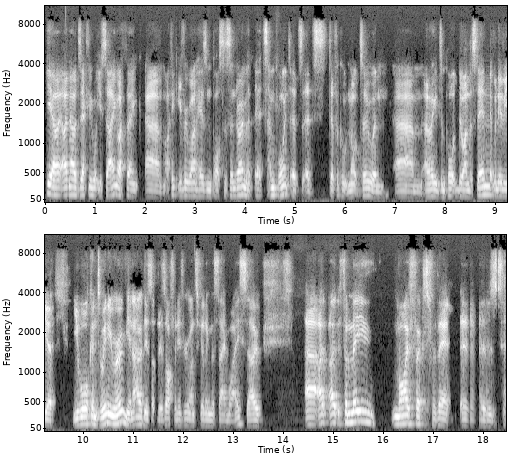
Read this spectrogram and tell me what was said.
yeah, I know exactly what you're saying. I think um, I think everyone has imposter syndrome at, at, some point. It's it's difficult not to, and um, I think it's important to understand that whenever you you walk into any room, you know, there's there's often everyone's feeling the same way. So, uh, I, I, for me, my fix for that is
